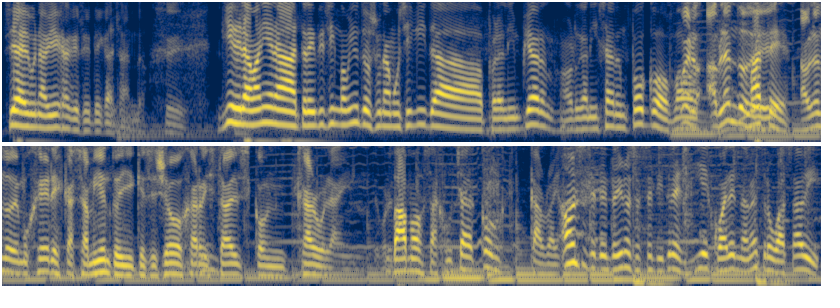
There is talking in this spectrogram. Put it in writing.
si hay alguna vieja que se esté casando. Sí. 10 de la mañana, 35 minutos, una musiquita para limpiar, organizar un poco. bueno, hablando de, hablando de mujeres, casamiento y qué sé yo, Harry Styles con Caroline. Vamos a escuchar con Caroline. 11 71 63 10 40 nuestro Wasabi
